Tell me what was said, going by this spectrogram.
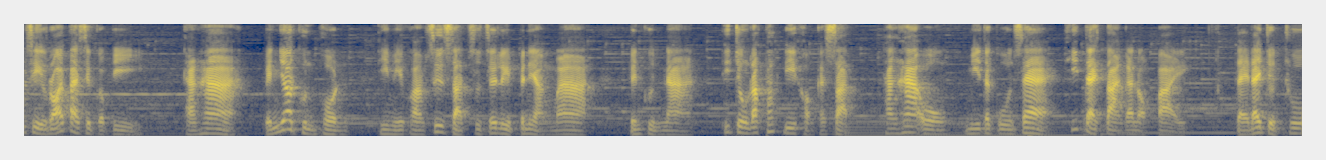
1,480 กว่าปี ทั้ง 5 เป็นยอดขุนพลที่มีความซื่อสัตย์สุจริตเป็นอย่างมาก เป็นขุนนางที่จงรักภักดีของกษัตริย์ ทั้ง 5 องค์ มีตระกูลแท้ที่แตกต่างกันออกไป แต่ได้จุดธู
